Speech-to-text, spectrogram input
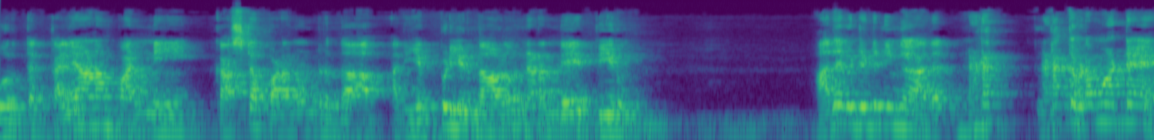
ஒருத்தன் கல்யாணம் பண்ணி கஷ்டப்படணும்னு இருந்தா அது எப்படி இருந்தாலும் நடந்தே தீரும். அதை விட்டுட்டு நீங்க அதை நட நடக்க விட மாட்டேன்.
